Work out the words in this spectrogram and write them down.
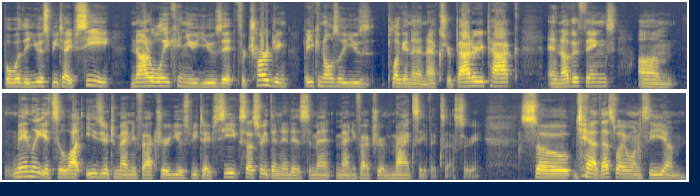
but with the USB Type C, not only can you use it for charging, but you can also use plug in an extra battery pack and other things. Um, mainly, it's a lot easier to manufacture a USB Type C accessory than it is to man- manufacture a MagSafe accessory. So yeah, that's why I want to see um,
